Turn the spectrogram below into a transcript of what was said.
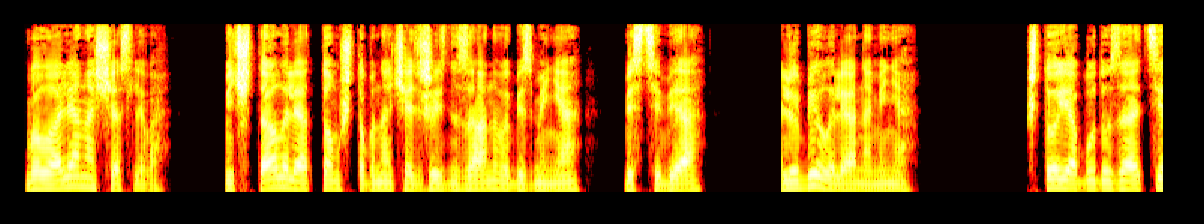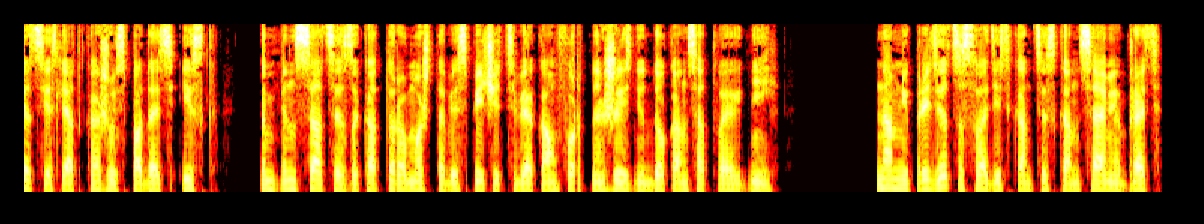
Была ли она счастлива? Мечтала ли о том, чтобы начать жизнь заново, без меня, без тебя? Любила ли она меня? Что я буду за отец, если откажусь подать иск, компенсация за которую может обеспечить тебя комфортной жизнью до конца твоих дней? Нам не придется сводить концы с концами, брать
